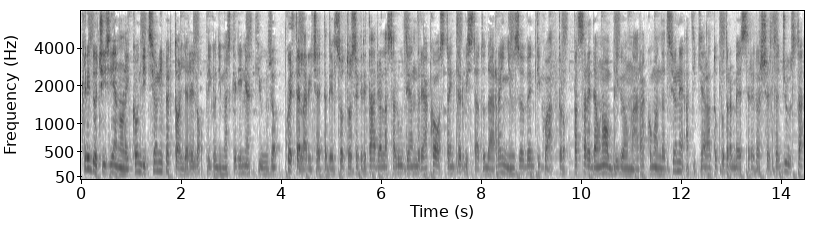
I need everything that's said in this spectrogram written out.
Credo ci siano le condizioni per togliere l'obbligo di mascherine al chiuso. Questa è la ricetta del sottosegretario alla salute Andrea Costa intervistato da Rai News 24. Passare da un obbligo a una raccomandazione ha dichiarato potrebbe essere la scelta giusta,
